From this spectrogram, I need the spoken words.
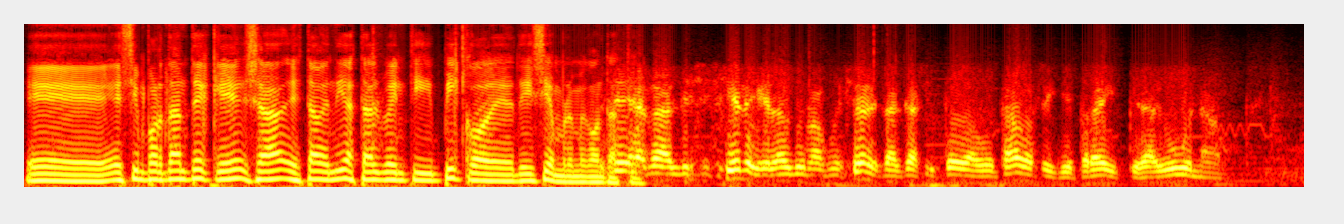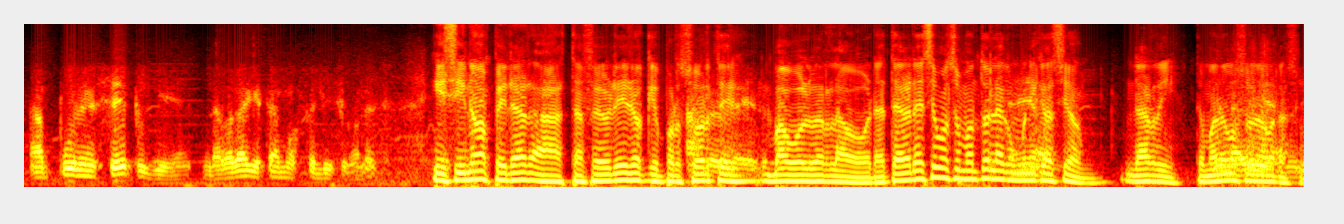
Eh, es importante que ya está vendida hasta el 20 y pico de, de diciembre, me Sí, contaste. hasta el 17, que es la última función, está casi todo agotado, así que por ahí queda alguna. Apúrense, porque la verdad que estamos felices con eso. Y si no, esperar hasta febrero, que por suerte febrero. va a volver la hora. Te agradecemos un montón la comunicación, Larry. Te mandamos un abrazo.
